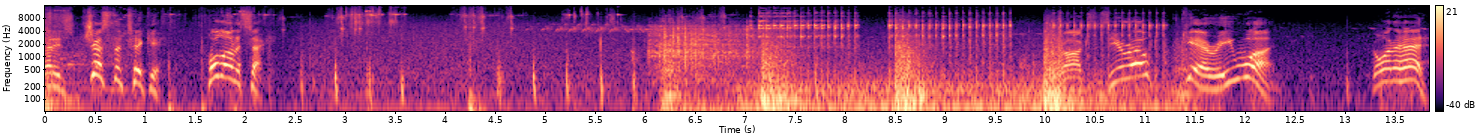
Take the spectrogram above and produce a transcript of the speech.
That is just the ticket. Hold on a sec. Rocks zero, Gary one. Go on ahead.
